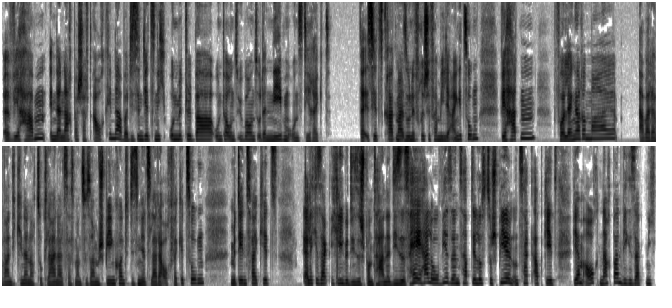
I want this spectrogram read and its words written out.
äh, wir haben in der Nachbarschaft auch Kinder, aber die sind jetzt nicht unmittelbar unter uns, über uns oder neben uns direkt. Da ist jetzt gerade mal so eine frische Familie eingezogen. Wir hatten vor längerem mal, aber da waren die Kinder noch zu klein, als dass man zusammen spielen konnte. Die sind jetzt leider auch weggezogen mit den zwei Kids. Ehrlich gesagt, ich liebe dieses Spontane, dieses Hey, hallo, wir sind's, habt ihr Lust zu spielen und zack, ab geht's. Wir haben auch Nachbarn, wie gesagt, nicht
